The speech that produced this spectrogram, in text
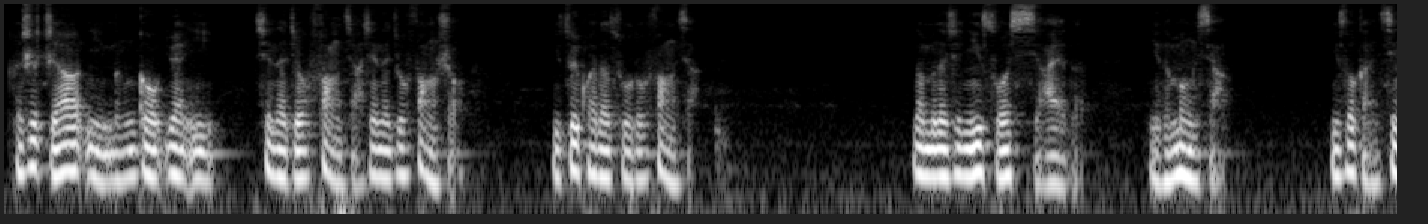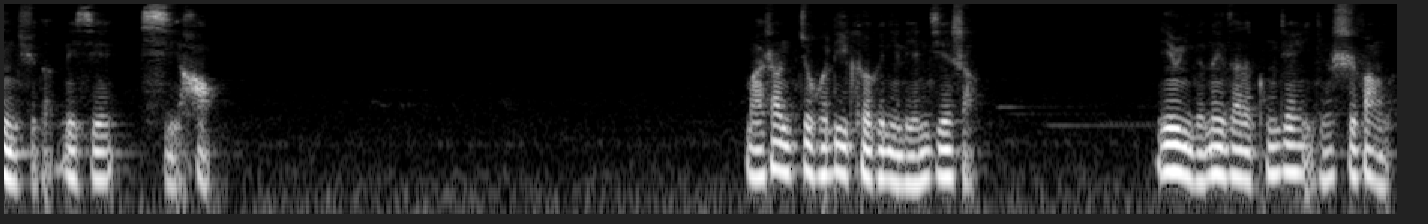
可是只要你能够愿意，现在就放下，现在就放手，以最快的速度放下，那么那些你所喜爱的、你的梦想、你所感兴趣的那些喜好，马上就会立刻给你连接上，因为你的内在的空间已经释放了，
